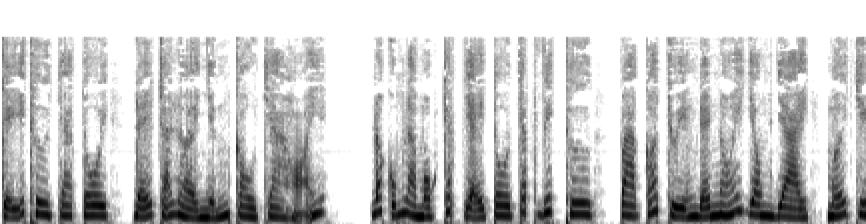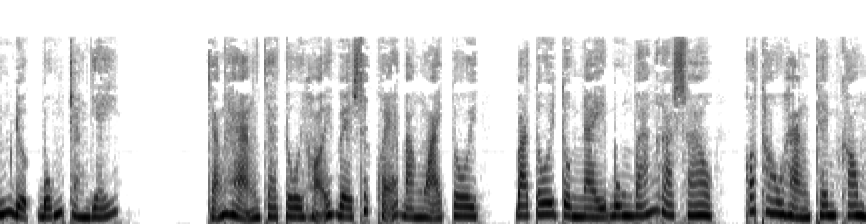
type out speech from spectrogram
kỹ thư cha tôi để trả lời những câu cha hỏi. Đó cũng là một cách dạy tôi cách viết thư và có chuyện để nói dông dài mới chiếm được bốn trang giấy. Chẳng hạn cha tôi hỏi về sức khỏe bà ngoại tôi, bà tôi tuần này buôn bán ra sao, có thâu hàng thêm không,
